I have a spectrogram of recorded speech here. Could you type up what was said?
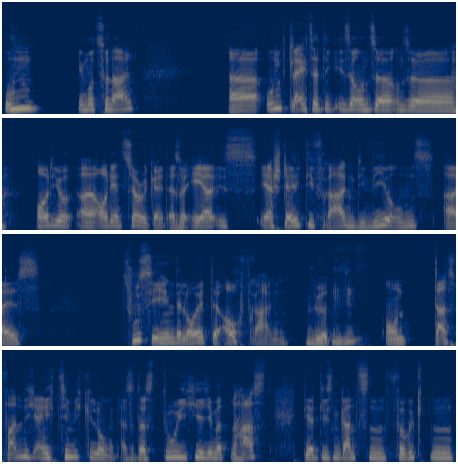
unemotional. Äh, und gleichzeitig ist er unser, unser Audio, äh, Audience Surrogate. Also er ist, er stellt die Fragen, die wir uns als zusehende Leute auch fragen würden. mhm. Und das fand ich eigentlich ziemlich gelungen. Also, dass du hier jemanden hast, der diesen ganzen verrückten,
